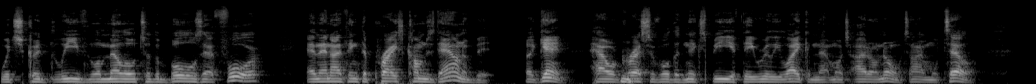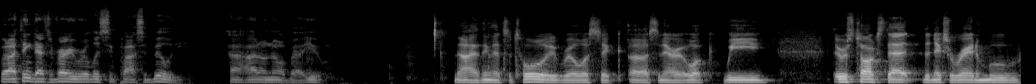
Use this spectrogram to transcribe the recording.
which could leave LaMelo to the Bulls at four. And then I think the price comes down a bit. Again, how hmm. aggressive will the Knicks be if they really like him that much? I don't know. Time will tell. But I think that's a very realistic possibility. Uh, I don't know about you. No, I think that's a totally realistic uh, scenario. Look, we there was talks that the Knicks were ready to move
